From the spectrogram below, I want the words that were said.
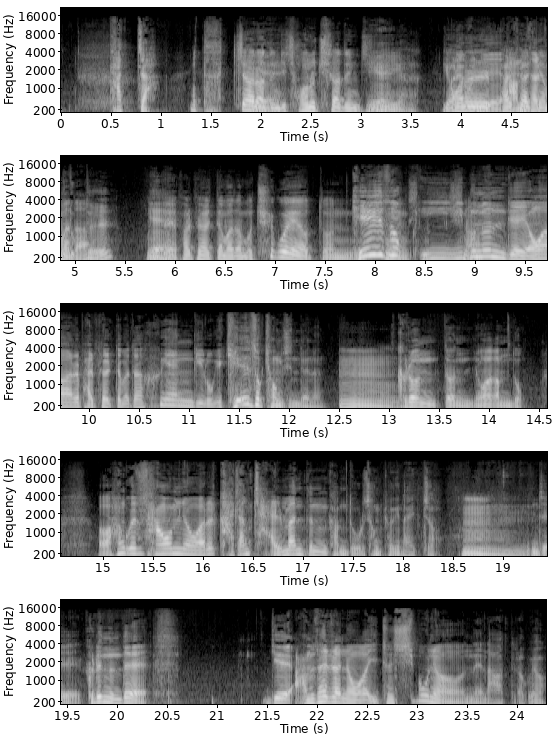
다짜. 뭐, 타짜라든지 전우치라든지 예. 영화를 발표할 때마다. 도둑들. 예. 네, 발표할 때마다 뭐 최고의 어떤. 계속 흥행 이. 이분은 이제 영화를 발표할 때마다 흥행 기록이 계속 경신되는 음. 그런 어떤 영화 감독. 어, 한국에서 상업 영화를 가장 잘 만드는 감독으로 정평이 나 있죠. 음. 이제 그랬는데 이게 암살이라는 영화가 2015년에 나왔더라고요.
